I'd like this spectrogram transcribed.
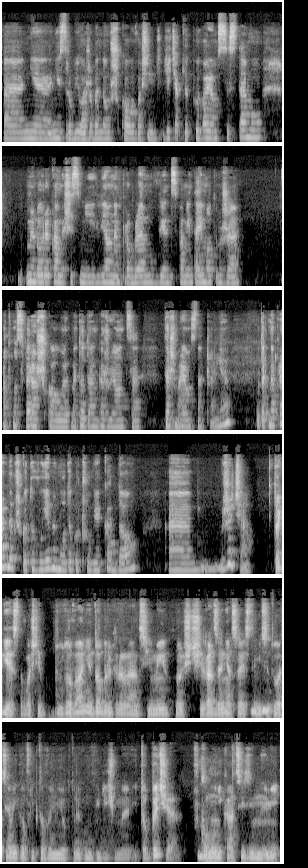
e, nie, nie zrobiła, że będą szkoły, właśnie dzieciaki odpływają z systemu. My borykamy się z milionem problemów, więc pamiętajmy o tym, że atmosfera szkoły, metody angażujące też mhm. mają znaczenie, bo tak naprawdę przygotowujemy młodego człowieka do życia, tak jest, no właśnie budowanie dobrych relacji, umiejętność radzenia sobie z tymi mhm. sytuacjami konfliktowymi, o których mówiliśmy i to bycie w mhm. komunikacji z innymi,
